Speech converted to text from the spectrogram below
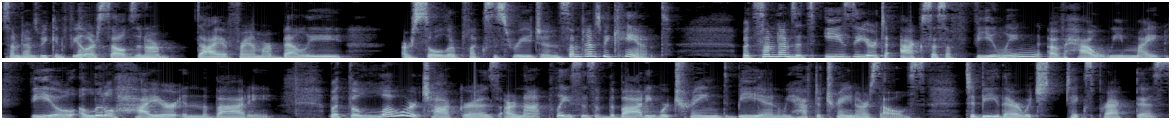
Sometimes we can feel ourselves in our diaphragm, our belly, our solar plexus region. Sometimes we can't. But sometimes it's easier to access a feeling of how we might feel a little higher in the body. But the lower chakras are not places of the body we're trained to be in. We have to train ourselves to be there, which takes practice.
